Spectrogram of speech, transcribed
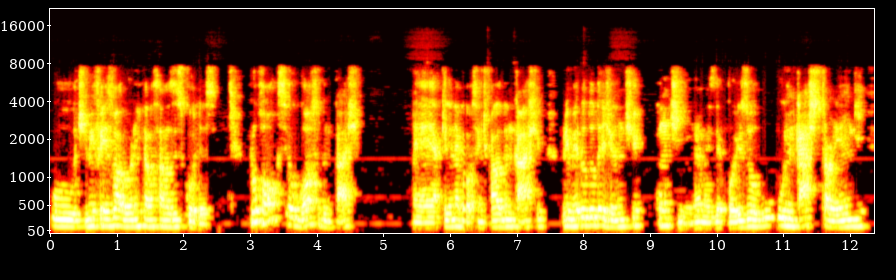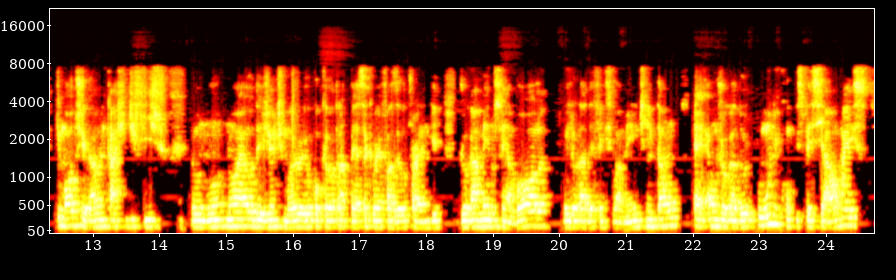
o time fez valor em relação às escolhas. Para o Hawks, eu gosto do encaixe. É aquele negócio, a gente fala do encaixe primeiro do Dejante com o time, né? Mas depois o, o encaixe Young, de modo geral, é um encaixe difícil. Não, não é o Dejante Murray ou qualquer outra peça que vai fazer o Young jogar menos sem a bola, melhorar defensivamente. Então, é, é um jogador único, especial, mas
